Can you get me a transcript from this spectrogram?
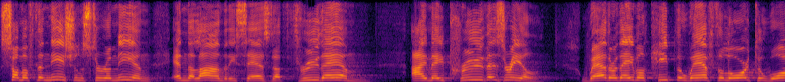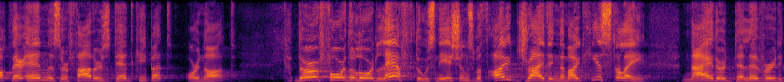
some of the nations to remain in the land, and He says that through them I may prove Israel whether they will keep the way of the Lord to walk therein as their fathers did keep it or not. Therefore, the Lord left those nations without driving them out hastily, neither delivered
